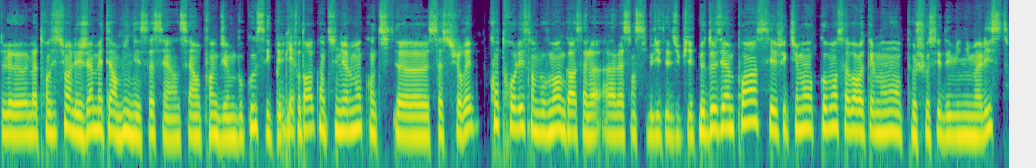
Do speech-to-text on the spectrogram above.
le, la transition, elle est jamais terminée. Ça, c'est un, c'est un point que j'aime beaucoup, c'est qu'il faudra continuellement euh, s'assurer, contrôler son mouvement grâce à la, à la sensibilité du pied. Le deuxième point, c'est effectivement comment savoir à quel moment on peut chausser des minimalistes.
